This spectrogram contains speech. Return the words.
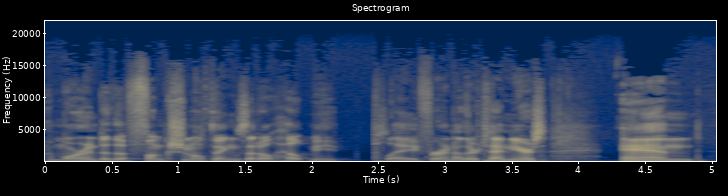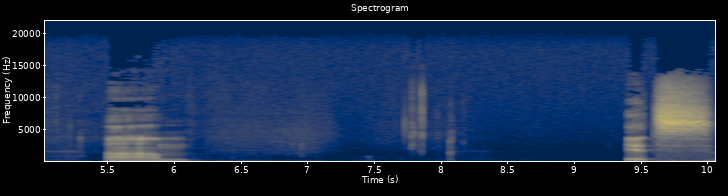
I'm more into the functional things that'll help me play for another 10 years. And, um, it's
